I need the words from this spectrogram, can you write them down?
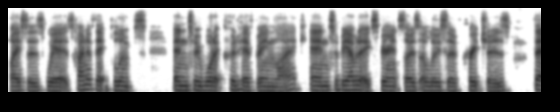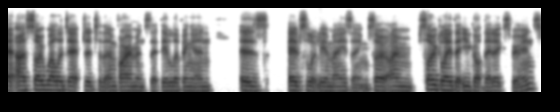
places where it's kind of that glimpse into what it could have been like and to be able to experience those elusive creatures that are so well adapted to the environments that they're living in is absolutely amazing. So I'm so glad that you got that experience.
